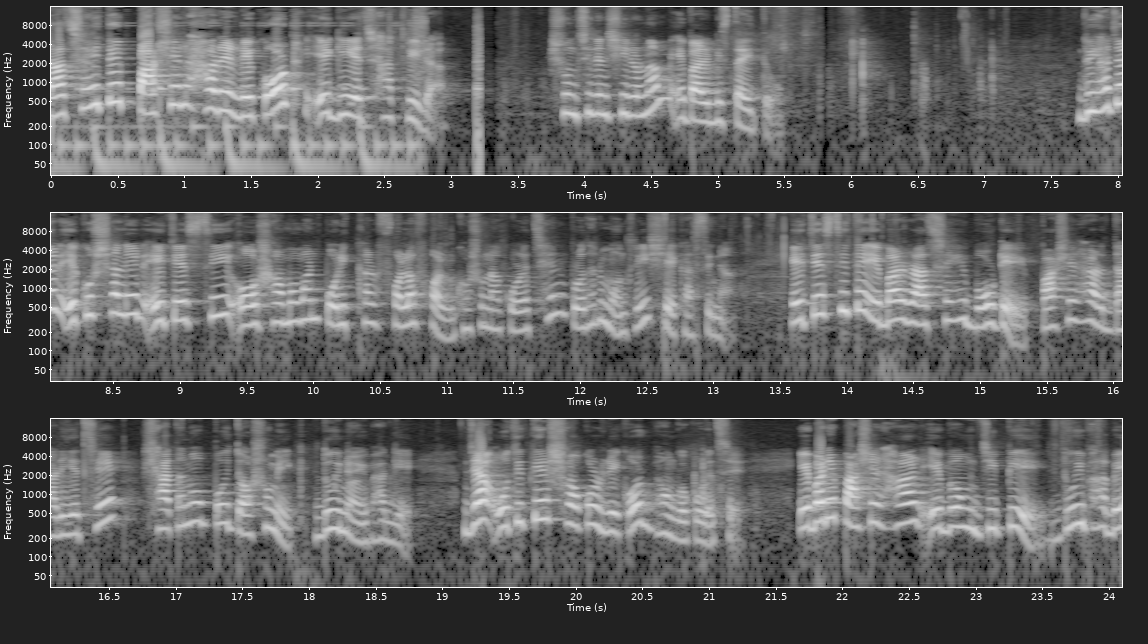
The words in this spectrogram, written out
রাজশাহীতে পাশের হারের রেকর্ড এগিয়ে ছাত্রীরা। শুনছিলেন শিরোনাম, এবার বিস্তারিত। দুই হাজার একুশ সালের এইচএসসি ও সমমান পরীক্ষার ফলাফল ঘোষণা করেছেন প্রধানমন্ত্রী শেখ হাসিনা। এইচএসসিতে এবার রাজশাহী বোর্ডে পাশের হার দাঁড়িয়েছে সাতানব্বই দশমিক দুই নয় ভাগে, যা অতীতের সকল রেকর্ড ভঙ্গ করেছে। এবারে পাশের হার এবং জিপিএ দুইভাবে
